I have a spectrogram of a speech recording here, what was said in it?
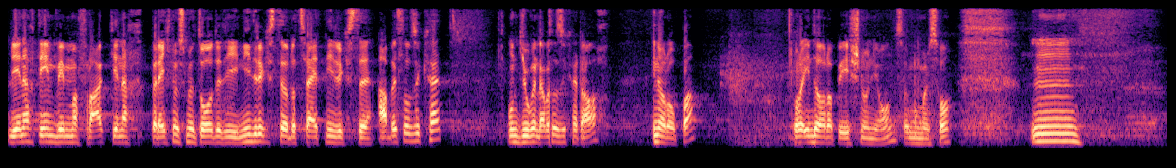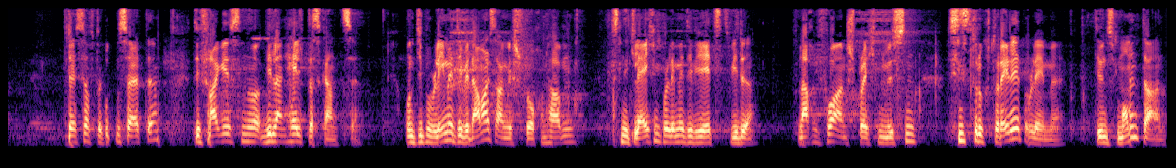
je nachdem, wen man fragt, je nach Berechnungsmethode die niedrigste oder zweitniedrigste Arbeitslosigkeit und Jugendarbeitslosigkeit auch in Europa oder in der Europäischen Union, sagen wir mal so. Mm, das ist auf der guten Seite. Die Frage ist nur, wie lange hält das Ganze? Und die Probleme, die wir damals angesprochen haben, sind die gleichen Probleme, die wir jetzt wieder nach wie vor ansprechen müssen. Das sind strukturelle Probleme, die uns momentan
